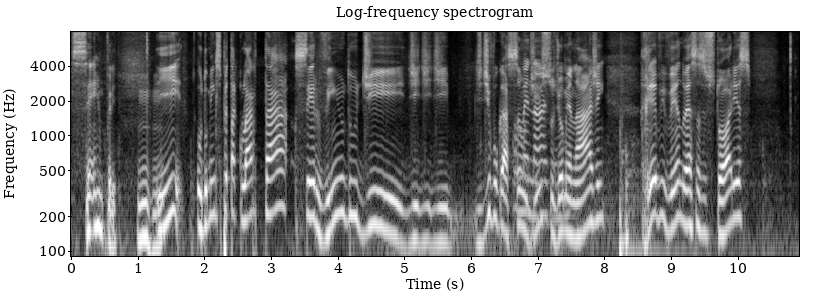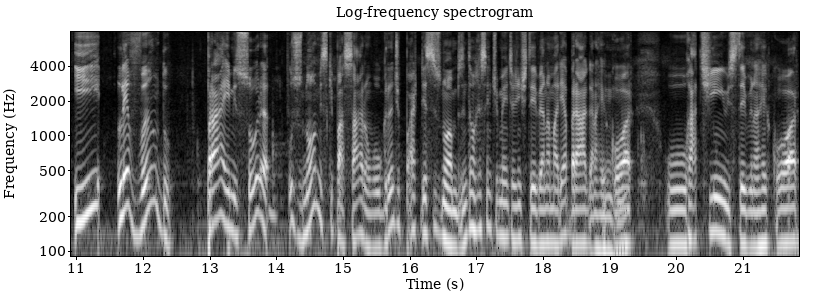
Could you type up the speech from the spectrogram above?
sempre. Uhum. E o Domingo Espetacular tá servindo de, de, de, de- de divulgação Homenagem, disso, de né? homenagem, revivendo essas histórias e levando para a emissora os nomes que passaram, ou grande parte desses nomes. Então, recentemente a gente teve a Ana Maria Braga na Record, o Ratinho esteve na Record,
